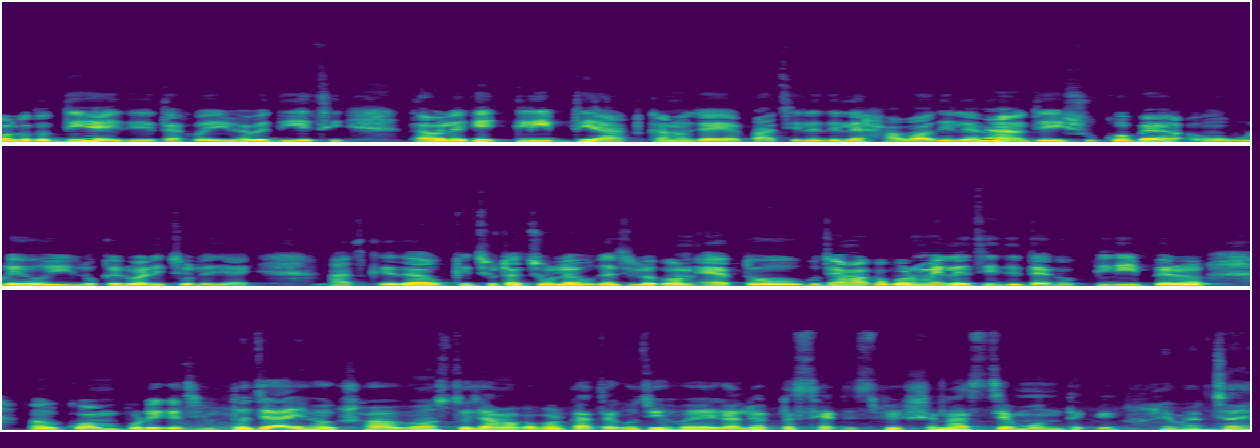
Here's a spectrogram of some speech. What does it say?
বলো তো? দিয়ে এই যে দেখো, এইভাবে দিয়েছি। তাহলে কি ক্লিপ দিয়ে আটকানো যায়? আর পাঁচিলে দিলে হাওয়া দিলে না, যেই শুকোবে, উড়ে ওই লোকের বাড়ি চলে যায়। আজকে যাও, কিছুটা চলেও গেছিল, কারণ এত জামা কাপড় মেলেছি যে দেখো ক্লিপেরও কম পড়ে গেছিল তো যাই হোক, সমস্ত জামা কাপড় কাচাকুচি হয়ে গেল, একটা স্যাটিসফ্যাকশন আসছে মন থেকে। এবার চাই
